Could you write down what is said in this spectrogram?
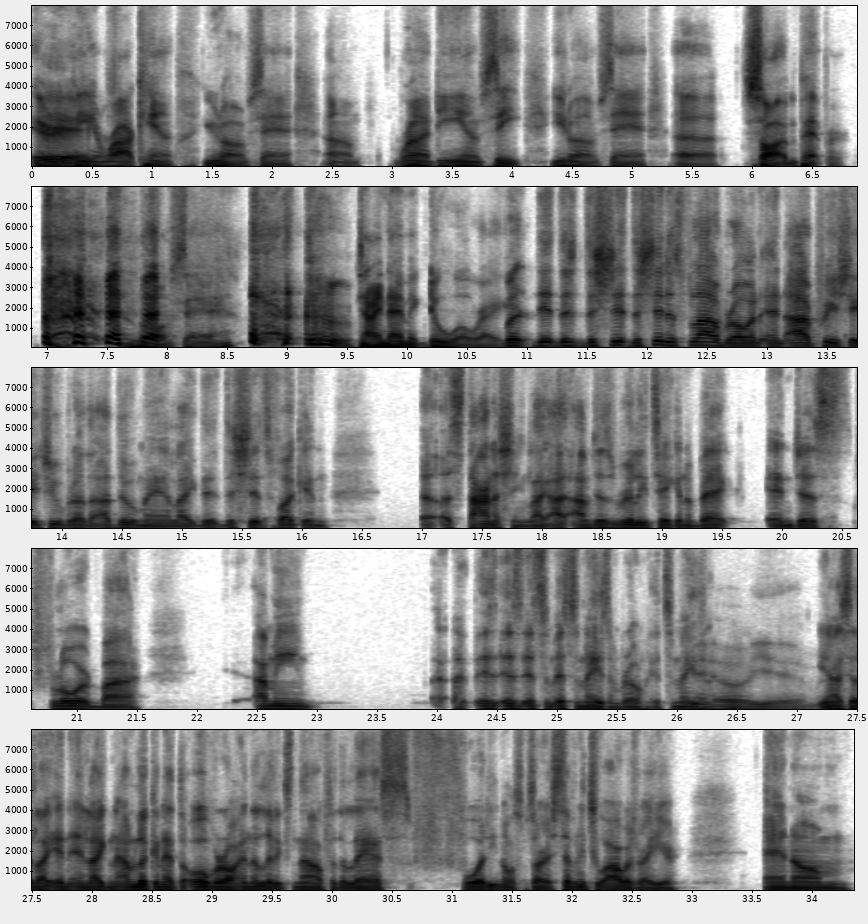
Eric B and Rakim. You know what I'm saying? Um, Run DMC. You know what I'm saying? Uh, Salt-N-Pepa. You know what I'm saying? Dynamic duo right but here. the, the, the shit the shit is fly, bro, and, and I appreciate you, brother. I do, man. Like the, the shit's fucking uh, astonishing. Like I, I'm just really taken aback and just floored by. I mean, uh, it's it's it's amazing, bro. It's amazing. Hell yeah. You know, I said like, and, and like I'm looking at the overall analytics now for the last 40, no, I'm sorry, 72 hours right here. And um,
